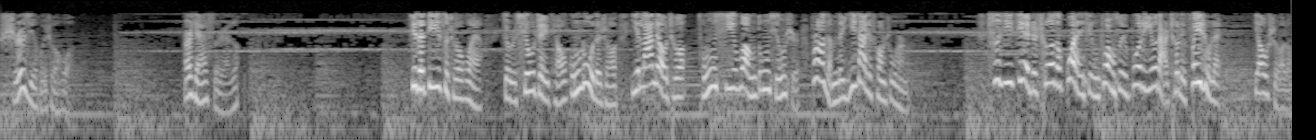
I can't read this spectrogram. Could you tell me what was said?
十几回车祸，而且还死人了。记得第一次车祸呀，就是修这条公路的时候，一拉料车从西往东行驶，不知道怎么的，一下就撞树上了。司机借着车的惯性撞碎玻璃，又打车里飞出来，腰折了，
